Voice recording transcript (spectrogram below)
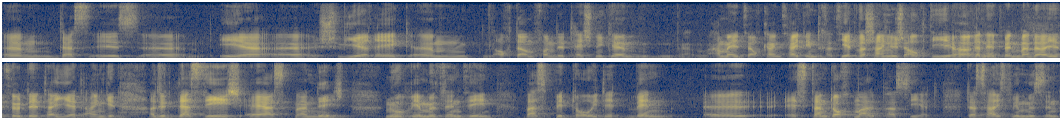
Ähm, das ist eher schwierig. Ähm, auch da von der Technik her haben wir jetzt auch keine Zeit interessiert. Wahrscheinlich auch die Hörer nicht, wenn man da jetzt so detailliert eingeht. Also das sehe ich erstmal nicht. Nur wir müssen sehen, was bedeutet, wenn äh, es dann doch mal passiert. Das heißt, wir müssen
